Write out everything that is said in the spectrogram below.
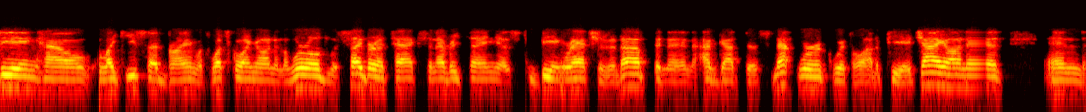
seeing how, like you said, Bryan, with what's going on in the world with cyber attacks and everything is being ratcheted up. And then I've got this network with a lot of PHI on it. And,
